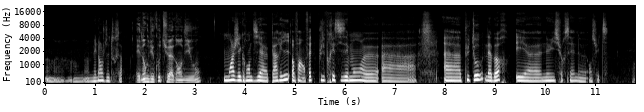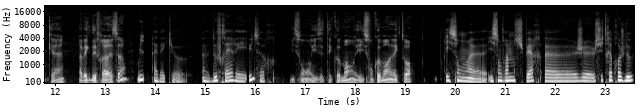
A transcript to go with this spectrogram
un- un- un mélange de tout ça. Et donc, du coup, tu as grandi où? Moi, j'ai grandi à Paris, enfin, en fait, plus précisément euh, à, à Puteaux d'abord et à Neuilly-sur-Seine euh, ensuite. Ok. Avec des frères et sœurs? Oui, avec euh, euh, deux frères et une sœur. ils, sont, ils étaient comment? Et ils sont comment avec toi? Ils sont, euh, ils sont vraiment super. Euh, je, je suis très proche d'eux.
